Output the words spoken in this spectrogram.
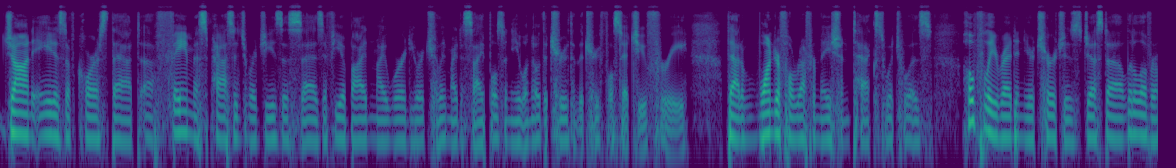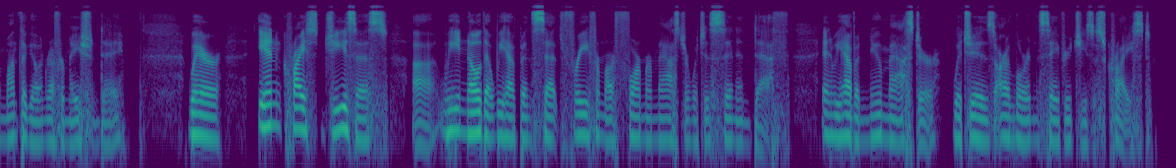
John 8 is, of course, that uh, famous passage where Jesus says, If you abide in my word, you are truly my disciples, and you will know the truth, and the truth will set you free. That wonderful Reformation text, which was hopefully read in your churches just a little over a month ago in Reformation Day, where in Christ Jesus, uh, we know that we have been set free from our former master, which is sin and death. And we have a new master, which is our Lord and Savior Jesus Christ.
